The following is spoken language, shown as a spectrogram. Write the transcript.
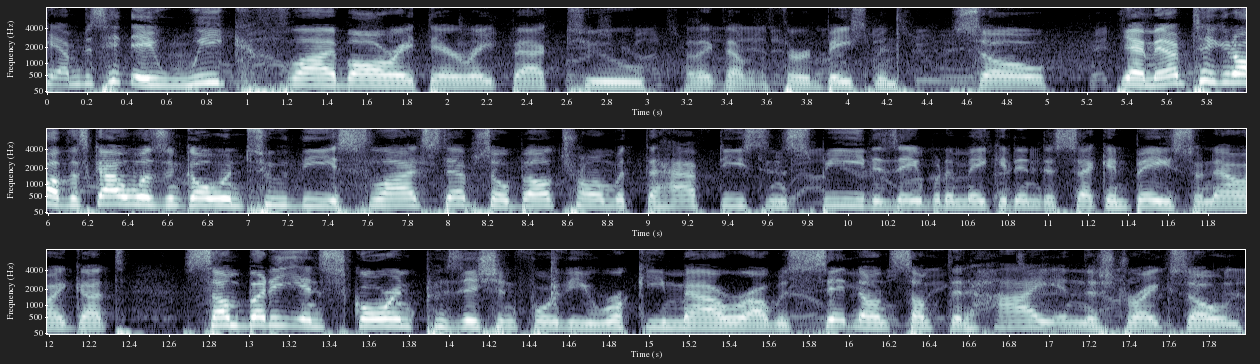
I'm just hitting a weak fly ball right there, right back to, I think that was the third baseman. So, yeah, man, I'm taking off. This guy wasn't going to the slide step, so Beltran with the half decent speed is able to make it into second base. So now I got somebody in scoring position for the rookie Mauer. I was sitting on something high in the strike zone,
